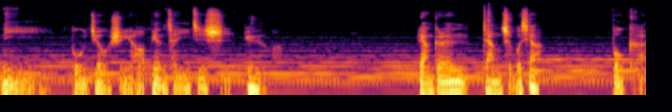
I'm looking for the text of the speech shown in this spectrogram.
你不就是要变成一只死玉吗？”两个人僵持不下。不肯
